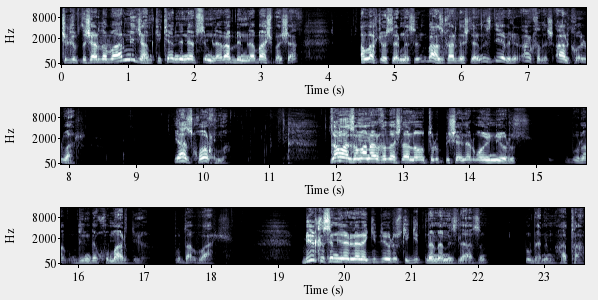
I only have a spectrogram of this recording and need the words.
Çıkıp dışarıda bağırmayacağım ki kendi nefsimle, Rabbimle baş başa Allah göstermesin bazı kardeşlerimiz diyebilir. Arkadaş alkol var. Yaz korkma. Zaman zaman arkadaşlarla oturup bir şeyler oynuyoruz. Buna dinde kumar diyor. Bu da var. Bir kısım yerlere gidiyoruz ki gitmememiz lazım. Bu benim hatam.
